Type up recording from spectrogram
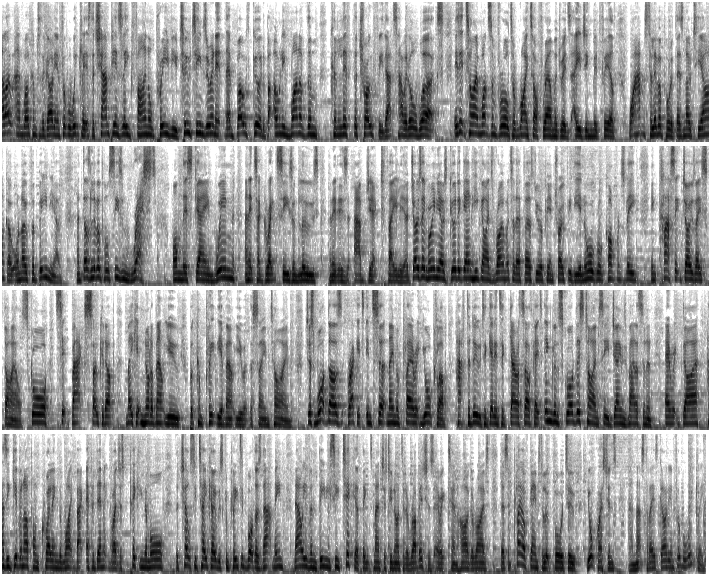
Hello and welcome to the Guardian Football Weekly. It's the Champions League final preview. Two teams are in it. They're both good, but only one of them can lift the trophy. That's how it all works. Is it time once and for all to write off Real Madrid's aging midfield? What happens to Liverpool if there's no Thiago or no Fabinho? And does Liverpool's season rest on this game. Win, and it's a great season. Lose, and it is abject failure. Jose Mourinho's good again. He guides Roma to their first European trophy, the inaugural Conference League, in classic Jose style. Score, sit back, soak it up, make it not about you, but completely about you at the same time. Just what does brackets insert name of player at your club have to do to get into Gareth Southgate's England squad this time? See James Maddison and Eric Dier. Has he given up on quelling the right back epidemic by just picking them all? The Chelsea takeover is completed. What does that mean? Now even BBC Ticker thinks Manchester United are rubbish as Erik Ten Hag arrives. There's some playoff games to look forward to. Your questions, and that's today's Guardian Football Weekly.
